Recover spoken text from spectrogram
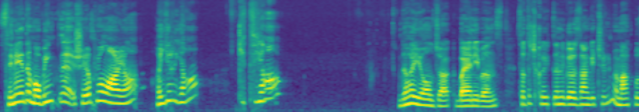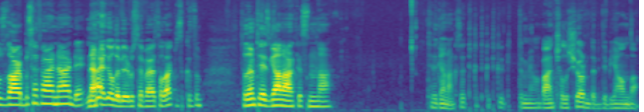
Seneye de mobbingle şey yapıyorlar ya. Hayır ya. Git ya. Daha iyi olacak Bayan Evans. Satış kayıtlarını gözden geçirelim mi? Makbuzlar bu sefer nerede? Nerede olabilir bu sefer salak mısın kızım? Sanırım tezgahın arkasında. Tezgahın arkasında tıkı tıkı tıkı gittim ya. Ben çalışıyorum da bir de bir yanda.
